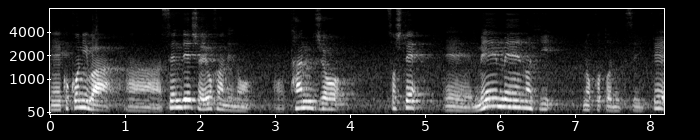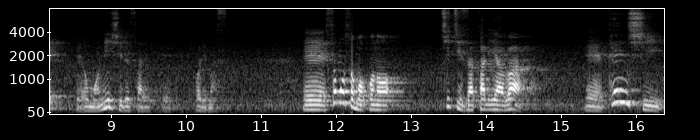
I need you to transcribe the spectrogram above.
え、ここには洗礼者ヨハネの誕生そして、え、命名の日のことについて主に記されております、え、そもそもこの父ザカリアは、え、天使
